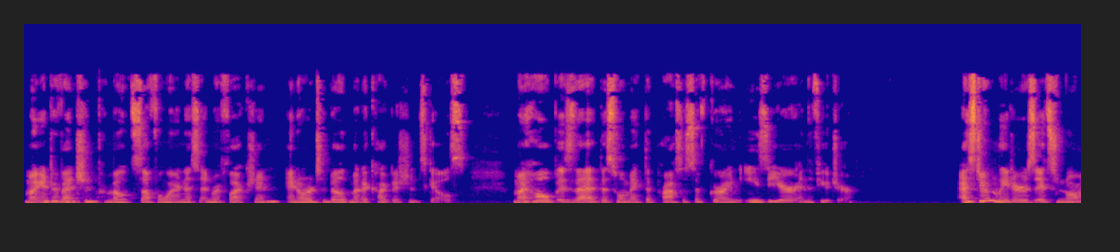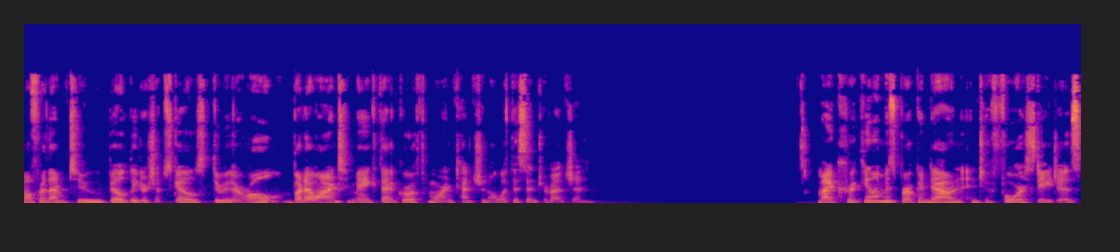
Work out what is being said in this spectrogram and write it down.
My intervention promotes self awareness and reflection in order to build metacognition skills. My hope is that this will make the process of growing easier in the future. As student leaders, it's normal for them to build leadership skills through their role, but I wanted to make that growth more intentional with this intervention. My curriculum is broken down into four stages,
